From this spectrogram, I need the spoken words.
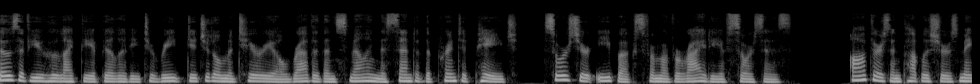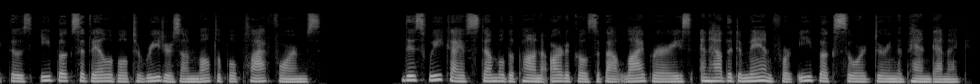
Those of you who like the ability to read digital material rather than smelling the scent of the printed page, source your ebooks from a variety of sources. Authors and publishers make those ebooks available to readers on multiple platforms. This week I have stumbled upon articles about libraries and how the demand for ebooks soared during the pandemic.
